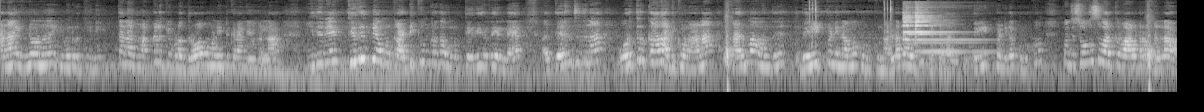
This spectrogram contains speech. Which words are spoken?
ஆனா இன்னொன்னு இவங்களுக்கு இது இத்தனை மக்களுக்கு இவ்வளவு துரோகம் பண்ணிட்டு இருக்கிறாங்க இவங்கெல்லாம். இதுவே திருப்பி அவங்களுக்கு அடிக்குங்கிறது அவங்களுக்கு தெரியறதே இல்லை. அது தெரிஞ்சதுன்னா ஒருத்தருக்காவது அடிக்கணும். ஆனா கர்மா வந்து வெயிட் பண்ணி தாம கொடுக்கும். நல்லதா இருக்கு கெட்டதா இருக்கு வெயிட் பண்ணி தான் கொடுக்கும். கொஞ்சம் சொகுசு வாழ்க்கை வாழ்றவங்கெல்லாம்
